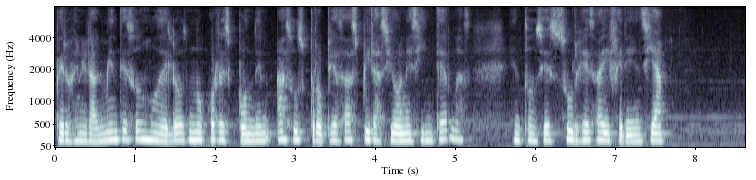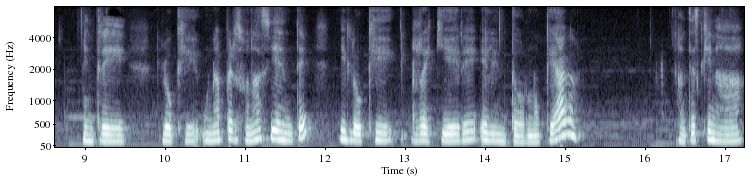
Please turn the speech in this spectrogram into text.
pero generalmente esos modelos no corresponden a sus propias aspiraciones internas. Entonces surge esa diferencia entre lo que una persona siente y lo que requiere el entorno que haga. Antes que nada,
